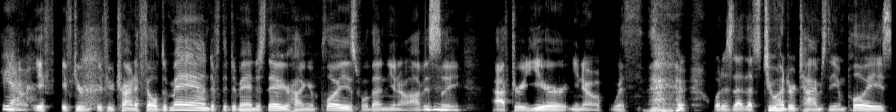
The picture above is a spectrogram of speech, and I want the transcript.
yeah you know, if if you're if you're trying to fill demand if the demand is there you're hiring employees well then you know obviously mm-hmm after a year, you know, with what is that? That's 200 times the employees.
